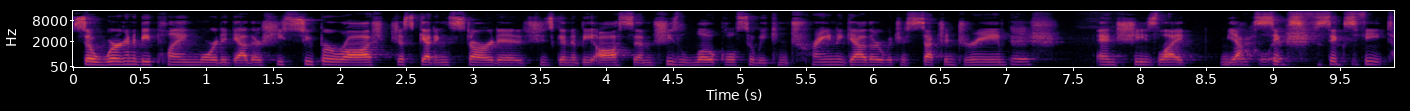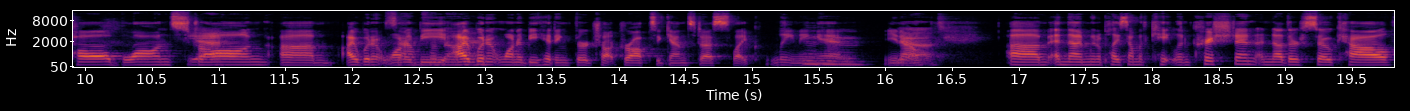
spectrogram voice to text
So we're going to be playing more together. She's super raw. She's just getting started. She's going to be awesome. She's local, so we can train together, which is such a dream. Ish. And she's like, yeah, Local-ish. six six feet tall, blonde, Yeah. strong. Um, I wouldn't want to be. I wouldn't want to be hitting third shot drops against us, like leaning in. Mhm. You know. Yeah. Um, and then I'm going to play some with Caitlin Christian, another SoCal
